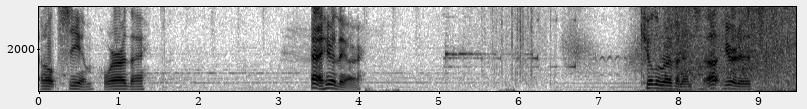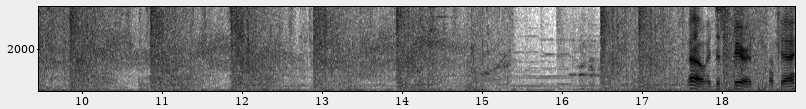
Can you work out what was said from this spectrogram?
I don't see them. Where are they? Ah, here they are. Kill the Revenant. Oh, here it is. Oh, it disappeared. Okay.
